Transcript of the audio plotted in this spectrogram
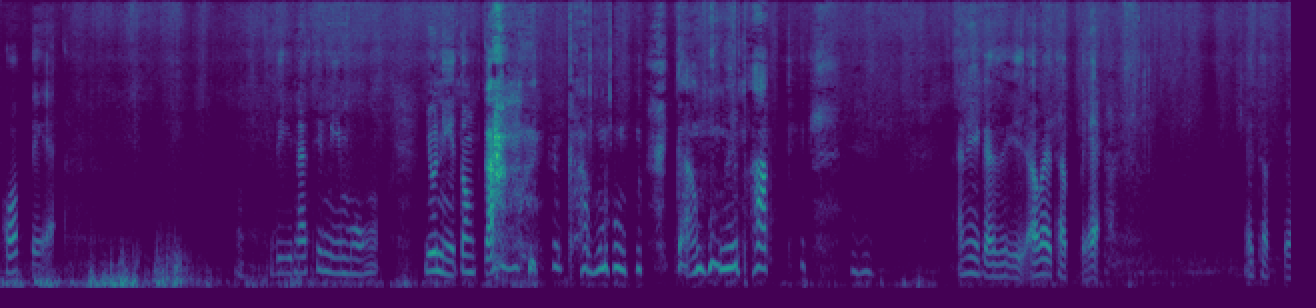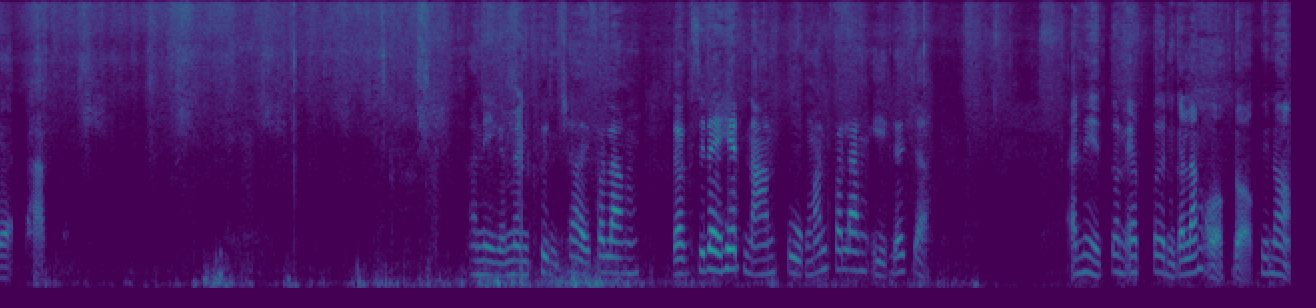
เพาะแปะดีนะที่มีมุงอยู่นี่ต้องกลางกลางมุงกลางมุงให้พัก อันนี้ก็สิเอาไว้ถับแปะ ให้ถักแปะผัก อันนี้ก็มันขึ้นใช่ฝรั่งแต่วสิได้เฮ็ดนานปลูกมันฝรั่งอีกได้จ้ะ อันนี้ต้นแอปเปิลกำลังออกดอกพี่น้อง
